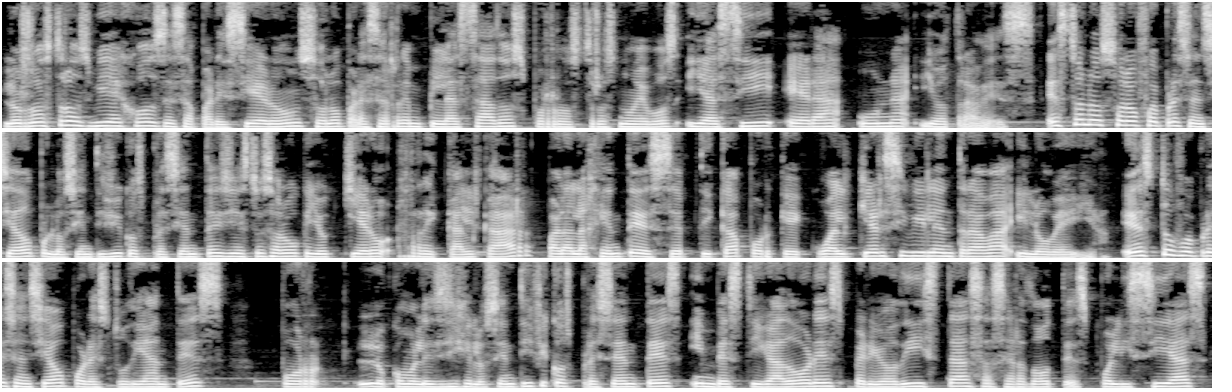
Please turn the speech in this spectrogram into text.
Los rostros viejos desaparecieron solo para ser reemplazados por rostros nuevos y así era una y otra vez. Esto no solo fue presenciado por los científicos presentes y esto es algo que yo quiero recalcar para la gente escéptica porque cualquier civil entraba y lo veía. Esto fue presenciado por estudiantes, por lo, como les dije, los científicos presentes, investigadores, periodistas, sacerdotes, policías,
